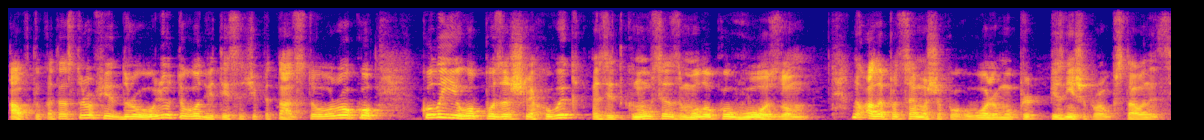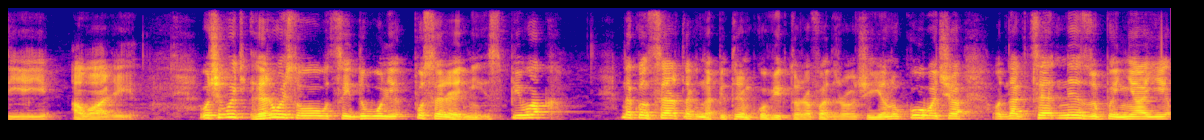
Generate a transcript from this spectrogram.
автокатастрофі 2 лютого 2015 року, коли його позашляховик зіткнувся з молоковозом. Ну, але про це ми ще поговоримо пізніше про обставини цієї аварії. Вочевидь, геройствував цей доволі посередній співак на концертах на підтримку Віктора Федоровича Януковича, однак це не зупиняє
